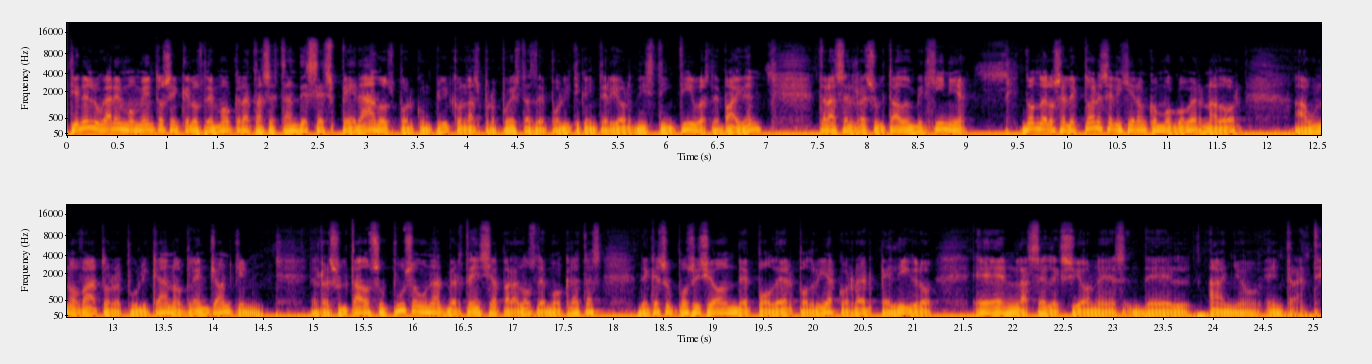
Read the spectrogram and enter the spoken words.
tienen lugar en momentos en que los demócratas están desesperados por cumplir con las propuestas de política interior distintivas de Biden tras el resultado en Virginia, donde los electores eligieron como gobernador a un novato republicano, Glenn Youngkin. El resultado supuso una advertencia para los demócratas de que su posición de poder podría correr peligro en las elecciones del año entrante.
